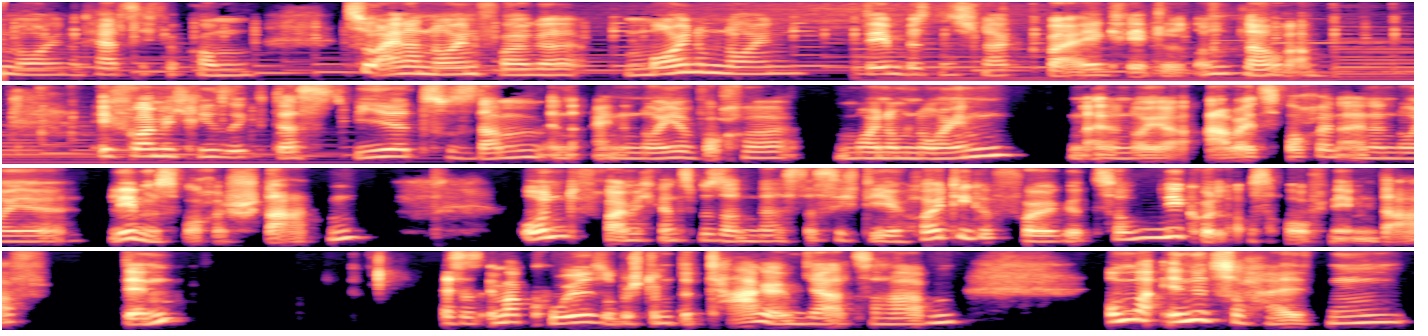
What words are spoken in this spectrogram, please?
moin moin und herzlich willkommen zu einer neuen Folge Moin um neun, dem Business Schnack bei Gretel und Laura. Ich freue mich riesig, dass wir zusammen in eine neue Woche Moin um neun, in eine neue Arbeitswoche, in eine neue Lebenswoche starten. Und freue mich ganz besonders, dass ich die heutige Folge zum Nikolaus aufnehmen darf. Denn es ist immer cool, so bestimmte Tage im Jahr zu haben, um mal innezuhalten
